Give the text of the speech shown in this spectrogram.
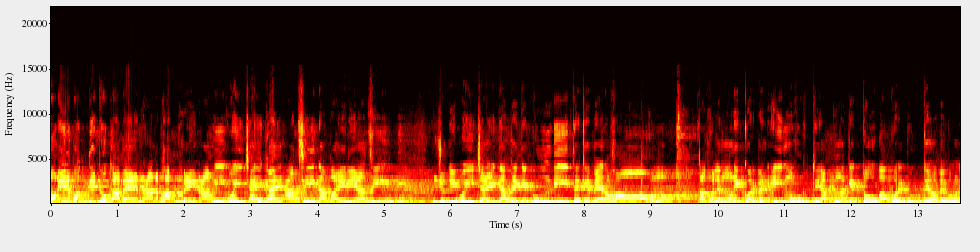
মনের মধ্যে ঢুকাবেন আর ভাববেন, আমি ওই জায়গায় আছি না বাইরে আছি? যদি ওই জায়গা থেকে, গুন্ডি থেকে বের হন তাহলে মনে করবেন এই মুহূর্তে আপনাকে তওবা করে ঢুকতে হবে। বলুন,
